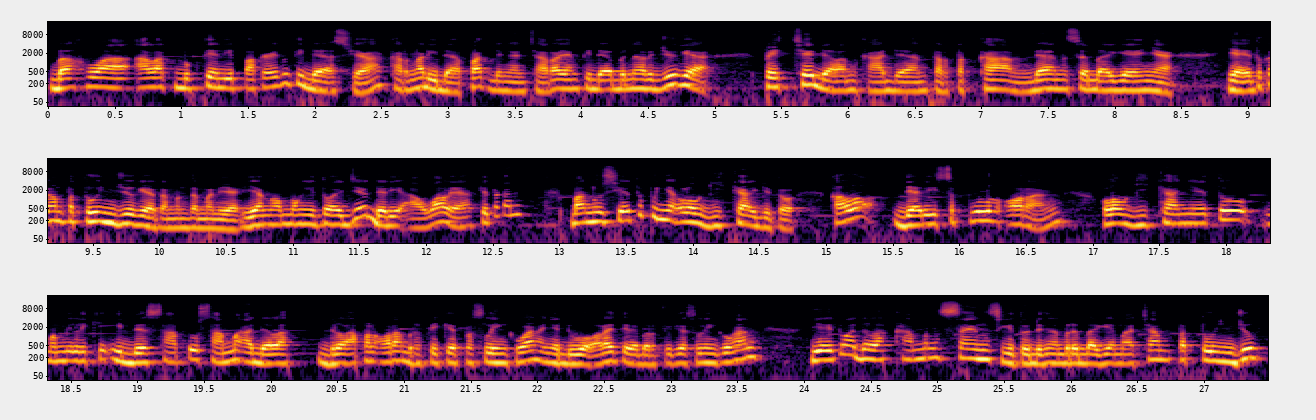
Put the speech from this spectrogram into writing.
bahwa alat bukti yang dipakai itu tidak sah karena didapat dengan cara yang tidak benar juga. PC dalam keadaan tertekan dan sebagainya. Ya itu kan petunjuk ya teman-teman ya. Yang ngomong itu aja dari awal ya, kita kan manusia itu punya logika gitu. Kalau dari 10 orang, logikanya itu memiliki ide satu sama adalah 8 orang berpikir perselingkuhan, hanya dua orang tidak berpikir selingkuhan, yaitu adalah common sense gitu dengan berbagai macam petunjuk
